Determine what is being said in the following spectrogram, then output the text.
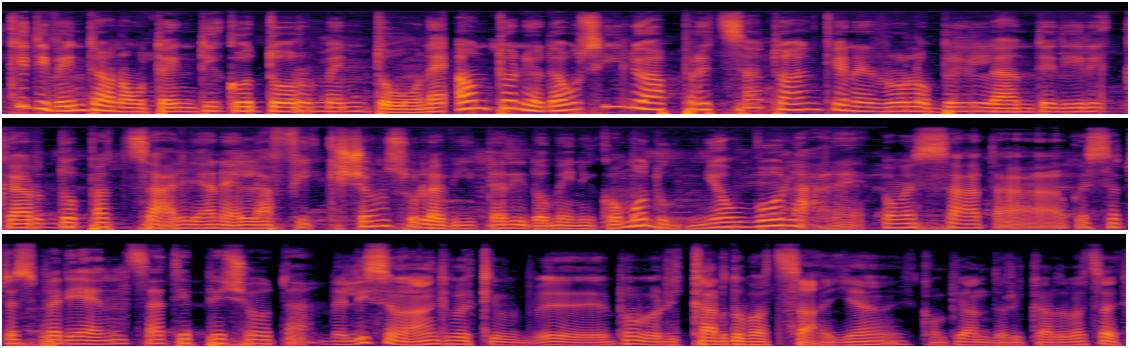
Che diventa un autentico tormentone. Antonio D'Ausilio ha apprezzato anche nel ruolo brillante di Riccardo Pazzaglia nella fiction sulla vita di Domenico Modugno, Volare. Com'è stata questa tua esperienza? Ti è piaciuta? Bellissima anche perché eh, proprio Riccardo Pazzaglia, il compianto Riccardo Pazzaglia,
